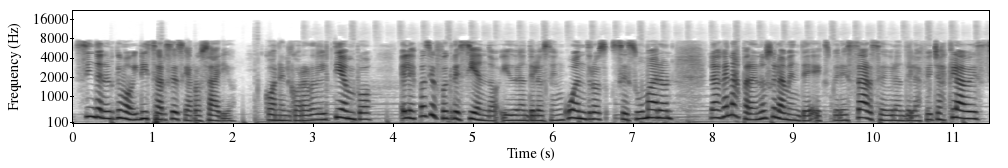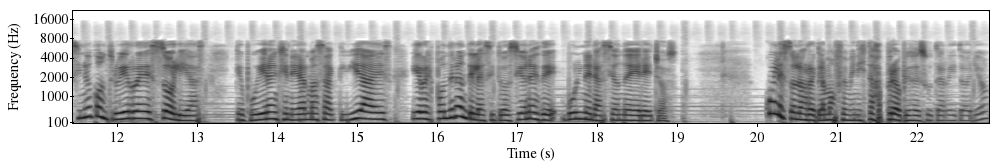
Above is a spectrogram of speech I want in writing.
sin tener que movilizarse hacia Rosario. Con el correr del tiempo, el espacio fue creciendo y durante los encuentros se sumaron las ganas para no solamente expresarse durante las fechas claves, sino construir redes sólidas que pudieran generar más actividades y responder ante las situaciones de vulneración de derechos. ¿Cuáles son los reclamos feministas propios de su territorio?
